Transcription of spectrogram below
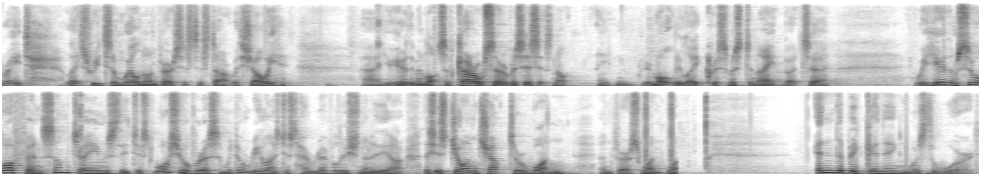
Great. Let's read some well known verses to start with, shall we? Uh, you hear them in lots of carol services. It's not even remotely like Christmas tonight, but uh, we hear them so often. Sometimes they just wash over us and we don't realize just how revolutionary they are. This is John chapter 1 and verse 1. In the beginning was the Word,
